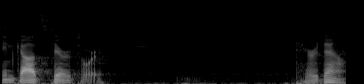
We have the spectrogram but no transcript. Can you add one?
in God's territory. Tear it down.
